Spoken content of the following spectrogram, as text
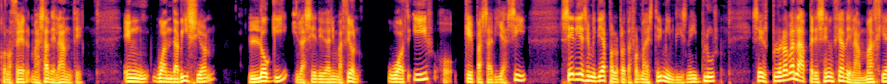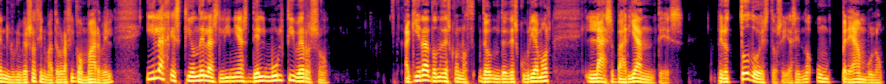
conocer más adelante. En WandaVision, Loki y la serie de animación What If o ¿Qué pasaría si? Series emitidas por la plataforma de streaming Disney Plus se exploraba la presencia de la magia en el universo cinematográfico Marvel y la gestión de las líneas del multiverso. Aquí era donde, descubríamos las variantes. Pero todo esto seguía siendo un preámbulo.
